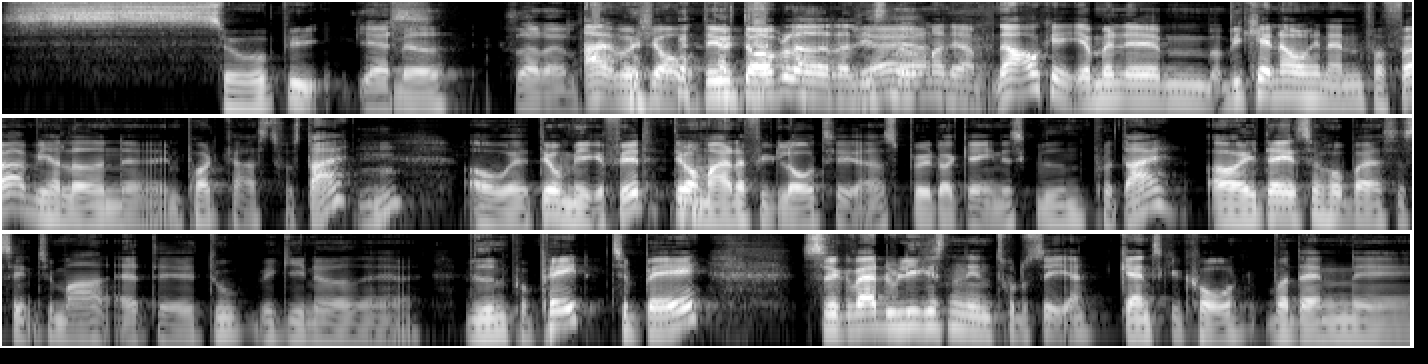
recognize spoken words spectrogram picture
Soby Yes. med. Sådan. Ej, hvor sjovt. Det er jo dobbeltadet, der lige Ja, ja. mig der. Nå, okay. Jamen, øhm, vi kender jo hinanden fra før. Vi har lavet en, øh, en podcast hos dig. Mm. Og øh, det var mega fedt. Det var mig, der fik lov til at spytte organisk viden på dig. Og i dag så håber jeg så sindssygt meget, at øh, du vil give noget øh, viden på paid tilbage. Så det kan være, at du lige kan sådan introducere ganske kort, hvordan, øh,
